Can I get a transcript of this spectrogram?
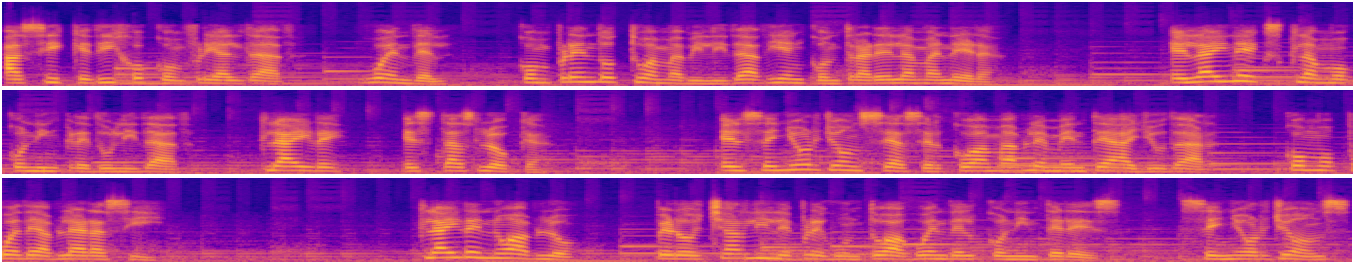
así que dijo con frialdad, Wendell, comprendo tu amabilidad y encontraré la manera. Elaine exclamó con incredulidad, Claire, Estás loca. El señor Jones se acercó amablemente a ayudar, ¿cómo puede hablar así? Claire no habló, pero Charlie le preguntó a Wendell con interés, Señor Jones,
